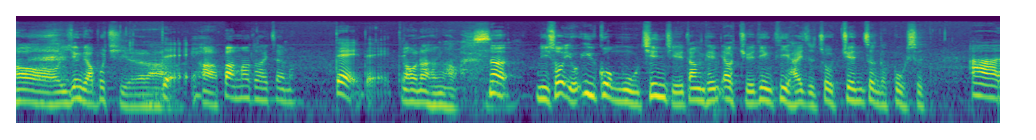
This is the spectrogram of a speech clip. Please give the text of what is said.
哦，已经了不起了啦。对啊，爸妈都还在吗？对对对，哦，那很好。那你说有遇过母亲节当天要决定替孩子做捐赠的故事？啊，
